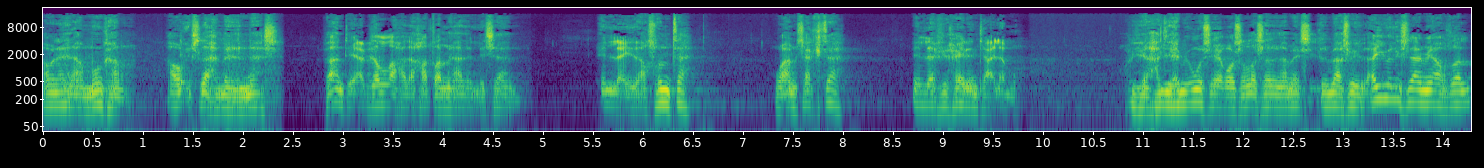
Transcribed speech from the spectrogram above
أو نهي عن منكر أو إصلاح بين الناس. فأنت يا عبد الله على خطر من هذا اللسان. إلا إذا صنته وأمسكته إلا في خير تعلمه. وفي حديث أبي موسى يقول صلى الله عليه وسلم لما سئل أي الإسلام أفضل؟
